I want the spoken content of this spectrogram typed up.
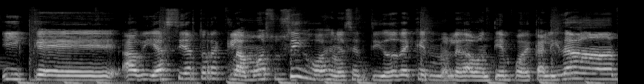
y que había cierto reclamo a sus hijos en el sentido de que no le daban tiempo de calidad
